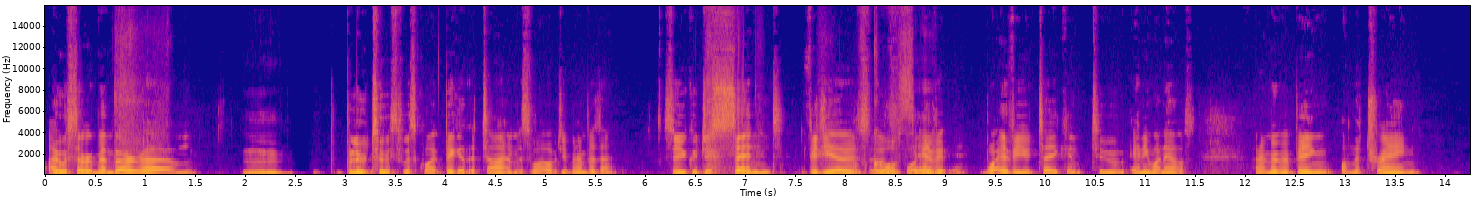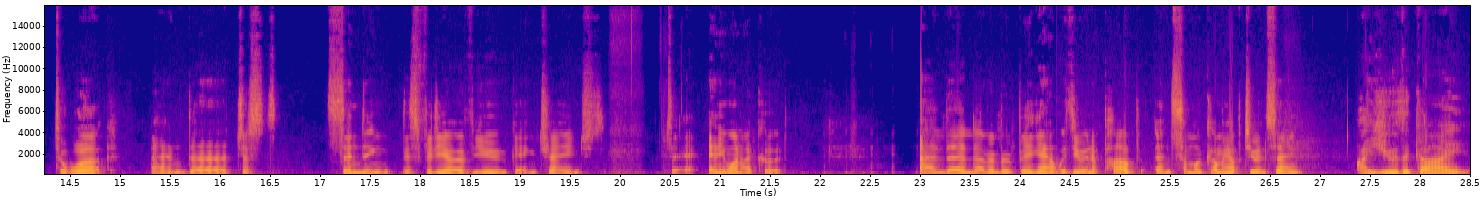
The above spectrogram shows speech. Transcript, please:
I also remember. Um, mm Bluetooth was quite big at the time as well. Do you remember that? So you could just send videos of, course, of whatever yeah. whatever you'd taken to anyone else. And I remember being on the train to work and uh, just sending this video of you getting changed to anyone I could. And then I remember being out with you in a pub and someone coming up to you and saying, "Are you the guy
